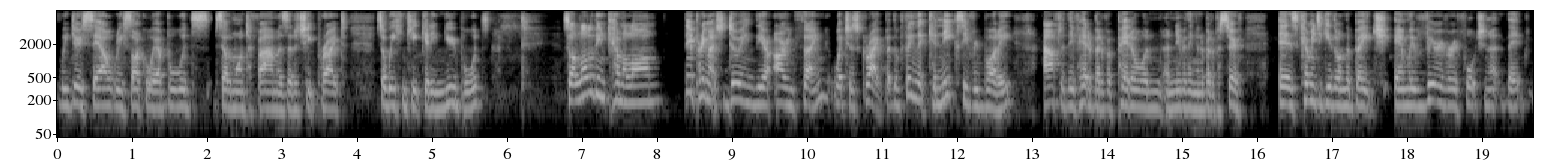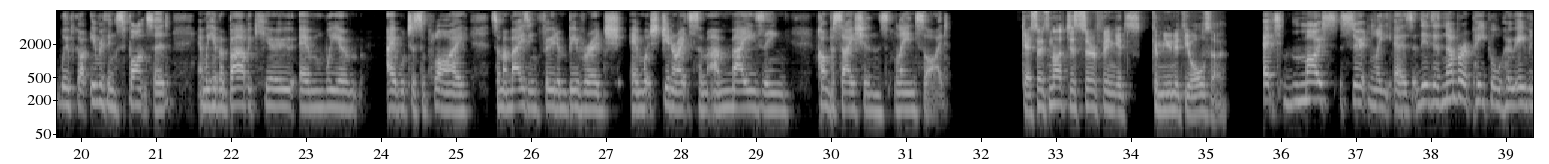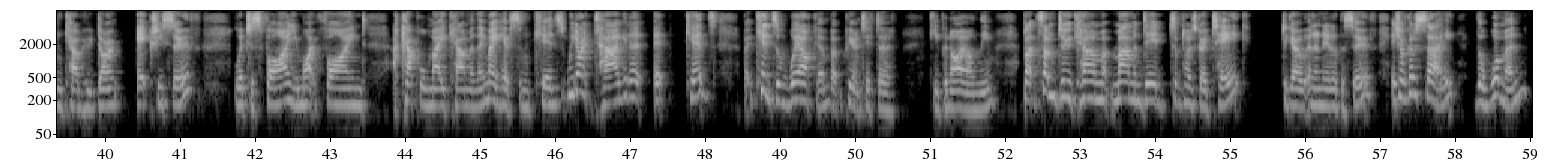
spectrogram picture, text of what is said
We do sell, recycle our boards, sell them on to farmers at a cheap rate so we can keep getting new boards. So a lot of them come along, they're pretty much doing their own thing, which is great. But the thing that connects everybody after they've had a bit of a paddle and, and everything and a bit of a surf is coming together on the beach. And we're very, very fortunate that we've got everything sponsored and we have a barbecue and we are able to supply some amazing food and beverage and which generates some amazing conversations landside. Okay, so it's not just surfing, it's community also. It most certainly is. There's a number of people who even come who don't actually surf, which is fine. You might find a couple may come and they may have some kids. We don't target it at kids, but kids are welcome, but parents have to keep an eye on them. But some do come, mum and dad sometimes go tag to go in and out of the surf. Actually, I've got to say, the woman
